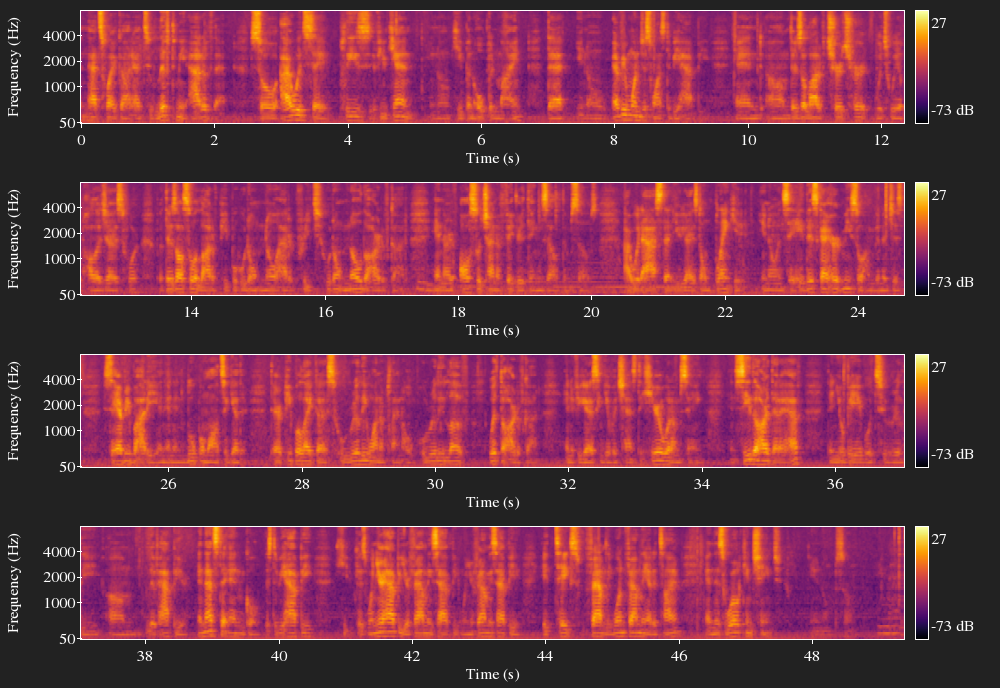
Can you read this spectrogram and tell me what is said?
And that's why God had to lift me out of that. So I would say, please, if you can, you know, keep an open mind that, you know, everyone just wants to be happy. And um, there's a lot of church hurt, which we apologize for. But there's also a lot of people who don't know how to preach, who don't know the heart of God, Mhm. and are also trying to figure things out themselves. I would ask that you guys don't blanket, you know, and say, hey, this guy hurt me, so I'm going to just say everybody and, and, and loop them all together. There are people like us who really want to plant hope, who really love with the heart of God. And if you guys can give a chance to hear what I'm saying and see the heart that I have, then you'll be able to really um, live happier. And that's the end goal, is to be happy. Because when you're happy, your family's happy. When your family's happy, it takes family, one family at a time, and this world can change. You know, so. Amen.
